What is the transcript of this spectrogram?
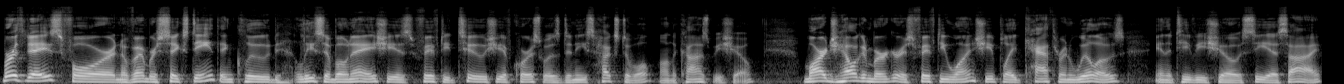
Birthdays for November 16th include Lisa Bonet. She is 52. She, of course, was Denise Huxtable on The Cosby Show. Marg Helgenberger is 51. She played Catherine Willows in the TV show CSI.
